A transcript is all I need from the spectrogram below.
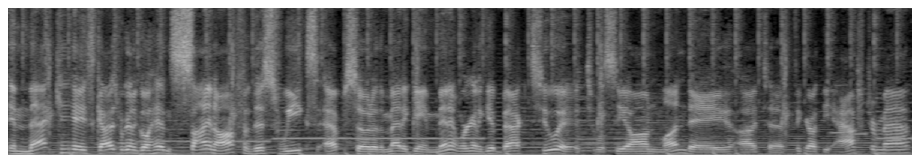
in that case, guys, we're going to go ahead and sign off of this week's episode of the Metagame Minute. We're going to get back to it. We'll see you on Monday uh, to figure out the aftermath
